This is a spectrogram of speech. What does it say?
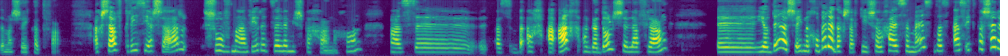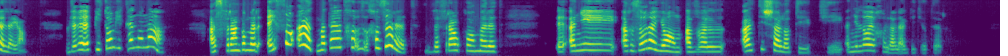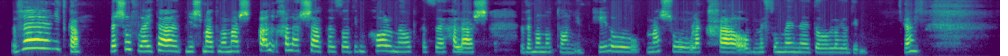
זה מה שהיא כתבה. עכשיו קריס ישר שוב מעביר את זה למשפחה, נכון? אז, אה, אז האח, הגדול שלה, פרנק, אה, יודע שהיא מחוברת עכשיו כי היא שלחה אס.אם.אס, ואז- אז התקשר אליה. ופתאום היא כן עונה. אז פרנק אומר, איפה את? מתי את חוזרת? ופראוקה אומרת, "אה, אני אחזור היום, אבל אל תשאל אותי, כי אני לא יכולה להגיד יותר. ונתקע. ושוב הייתה נשמעת ממש חלשה כזאת, עם קול מאוד כזה חלש ומונוטוני. כאילו משהו לקחה או מסומנת או לא יודעים, כן?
